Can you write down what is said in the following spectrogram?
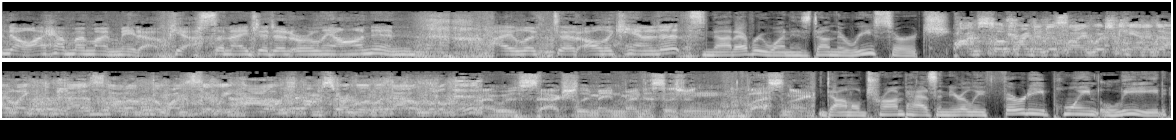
No, I have my mind made up, yes. And I did it early on and I looked at all the candidates. Not everyone has done the research. I'm still trying to decide which candidate I like the best out of the ones that we have. I'm struggling with that a little bit. I was actually made my decision last night. Donald Trump has a nearly 30 point lead.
